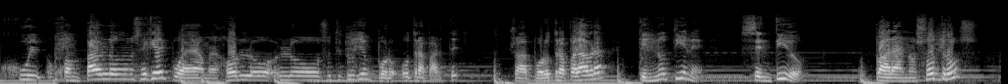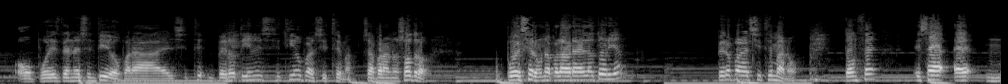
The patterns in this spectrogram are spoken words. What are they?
Juan Pablo no sé qué, pues a lo mejor lo, lo sustituyen por otra parte, o sea, por otra palabra que no tiene sentido para nosotros, o puede tener sentido para el sistema, pero tiene sentido para el sistema. O sea, para nosotros puede ser una palabra aleatoria, pero para el sistema no. Entonces, esa es mm,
